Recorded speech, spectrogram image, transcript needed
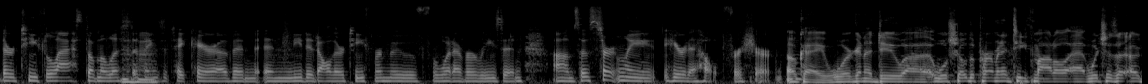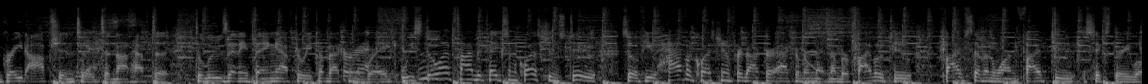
their teeth last on the list of things to take care of and, and needed all their teeth removed for whatever reason. Um, so certainly here to help for sure. Okay, we're gonna do. Uh, we'll show the permanent teeth model, uh, which is a, a great option to, Yes. to not have to, to lose anything after we come back from the break. We still have time to take some questions too. So if you have a question for Dr. Ackerman, that number 502-571-5263. We'll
